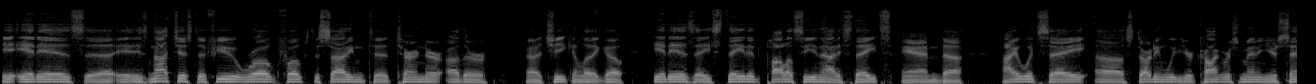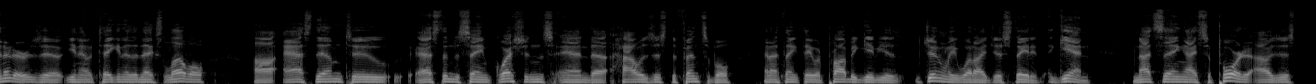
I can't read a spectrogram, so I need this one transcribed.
It, it is uh, it is not just a few rogue folks deciding to turn their other uh, cheek and let it go. It is a stated policy of the United States, and uh, I would say, starting with your congressmen and your senators, you know, taking it to the next level, uh, ask them to ask them the same questions, and uh, how is this defensible? And I think they would probably give you generally what I just stated. Again, I'm not saying I support it. I was just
